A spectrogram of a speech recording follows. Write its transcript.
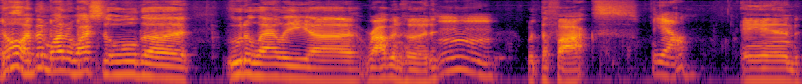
No, I've been wanting to watch the old uh, Oo-De-Lally uh, Robin Hood Mm. with the fox. Yeah. And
